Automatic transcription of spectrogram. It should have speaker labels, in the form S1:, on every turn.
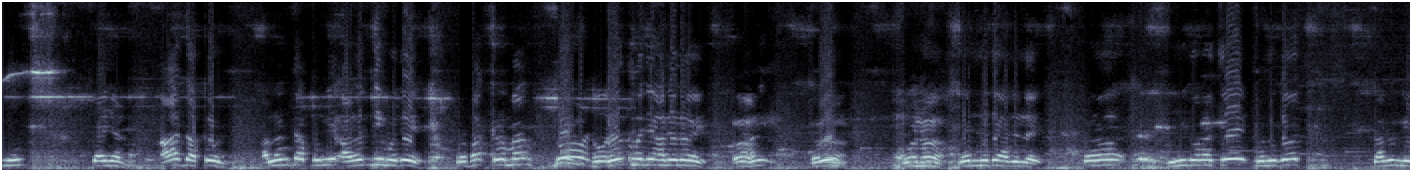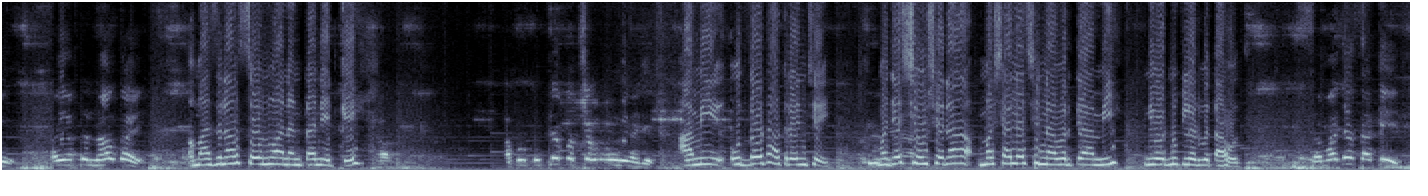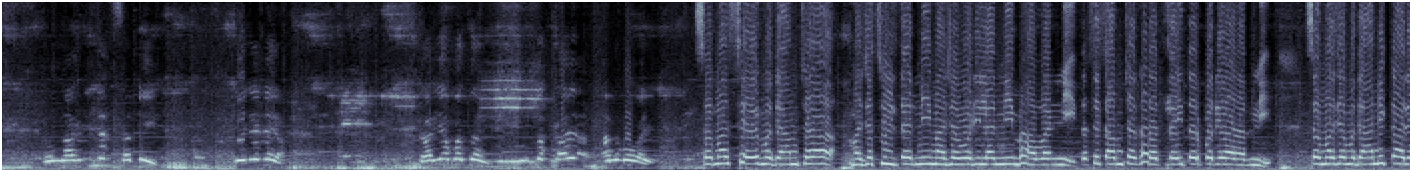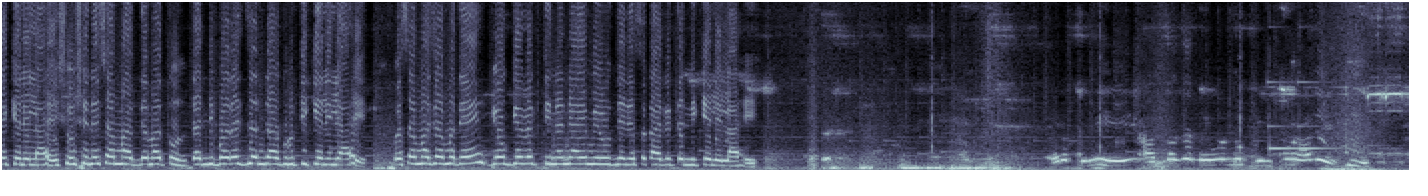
S1: News channel आज आपण अलंकापुरी आळंदीमध्ये प्रभाग क्रमांक दोन मध्ये आलेलो आहे. आणि दोन. दोन. मध्ये आलेलो आहे. तर उमेदवाराचे मनोगत जाणून घेऊ. आणि आपलं नाव काय?
S2: माझं नाव सोनू अनंता नेटके.
S1: आपण कुठल्या पक्षाकडून उभे राहिले
S2: आम्ही उद्धव ठाकरेंचे. म्हणजे शिवसेना मशाल्या चिन्हावरती आम्ही निवडणूक लढवत आहोत.
S1: समाजासाठी व नागरिकांसाठी केलेल्या कार्याबद्दल तुमचा काय अनुभव आहे?
S2: समाजसेवेमध्ये आमच्या माझ्या चुलत्यांनी माझ्या वडिलांनी भावांनी तसेच आमच्या घरातल्या इतर परिवारांनी समाजामध्ये अनेक कार्य केलेलं आहे. शिवसेनेच्या माध्यमातून त्यांनी बरेच जन जागृती केलेली आहे व समाजामध्ये योग्य व्यक्तींना न्याय मिळवून देण्याचं कार्य त्यांनी केलेलं आहे.
S1: बरं तुम्ही आता जर निवडणूक जिंकून आले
